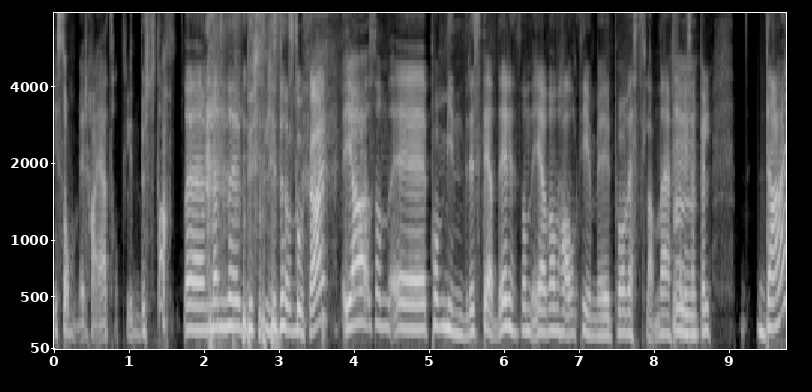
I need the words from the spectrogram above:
i sommer har jeg tatt litt buss, da. Eh, Men eh, buss liksom Storkar. Ja, sånn eh, på mindre steder. Sånn en og en halv timer på Vestlandet, for Mm. eksempel. Der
